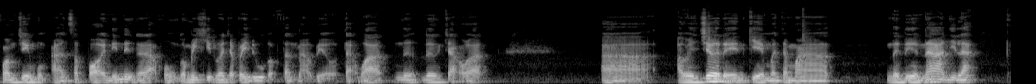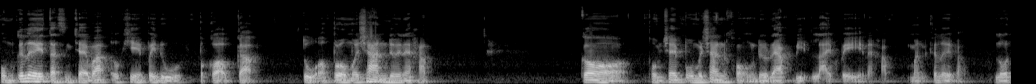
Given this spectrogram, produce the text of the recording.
ความจริงผมอ่าน spoil นิดหนึ่งแล้วละผมก็ไม่คิดว่าจะไปดู Captain Marvel แต่ว่าเรื่องจากว่าอ่า Avengers Endgame มันจะมาในเดือนหน้านี้แล้ว ผมก็เลยตัดสินใจว่า โอเคไปดูประกอบกับตั๋วโปรโมชั่นด้วยนะครับ ก็ผมใช้โปรโมชั่นของ The Rabbit Line Pay นะครับ มันก็เลยแบบลด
